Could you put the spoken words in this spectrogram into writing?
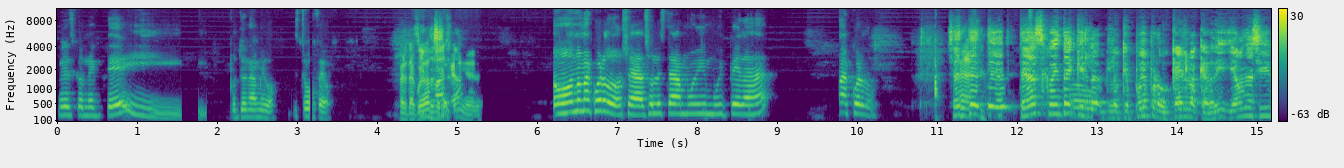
me desconecté y, puteé a un amigo. Estuvo feo. ¿Pero te acuerdas Sí, pasa. No, no me acuerdo, o sea, solo estaba muy, muy peda. No me acuerdo. O sea, te, te- te das cuenta que lo, lo que puede provocar el Bacardí y aún así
